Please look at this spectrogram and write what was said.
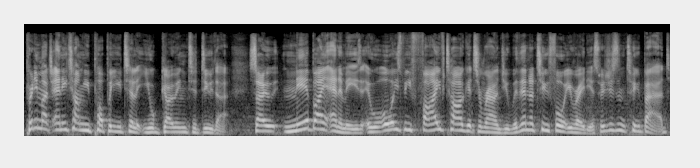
Pretty much anytime you pop a utility, you're going to do that. So nearby enemies, it will always be five targets around you within a 240 radius, which isn't too bad.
